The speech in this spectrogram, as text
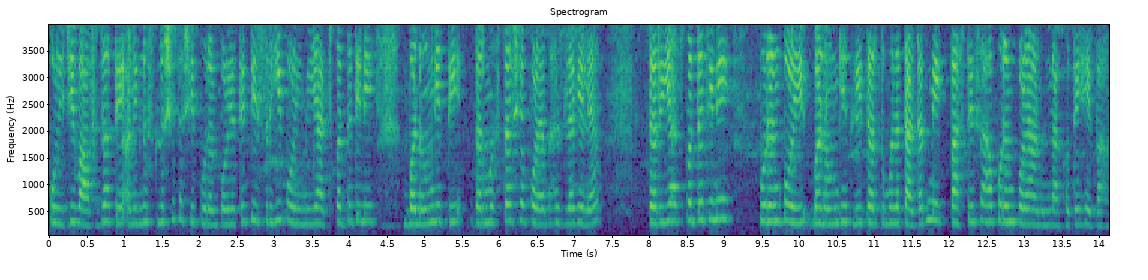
पोळीची वाफ जाते आणि लुसलुशीत अशी पुरणपोळी होते. तिसरीही पोळी मी याच पद्धतीने बनवून घेते. तर मस्त अशा पोळ्या भाजल्या गेल्या. तर याच पद्धतीने पुरणपोळी बनवून घेतली. तर तुम्हाला ताटात मी एक पाच ते सहा पुरणपोळ्या आणून दाखवते. हे पहा.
